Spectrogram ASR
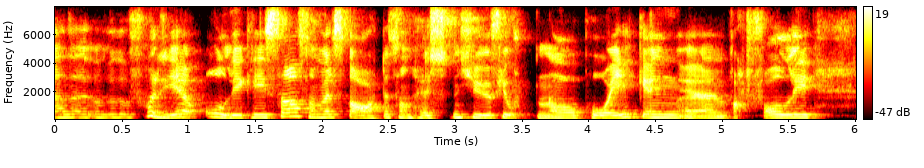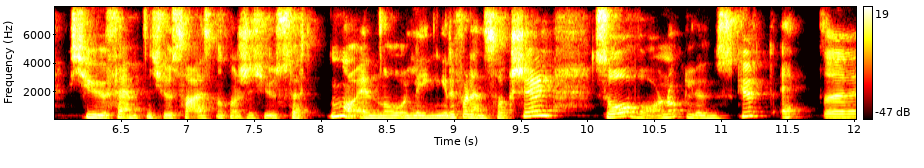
den forrige oljekrisa, som vel startet sånn høsten 2014 og pågikk eh, i hvert fall i 2015, 2016 og kanskje 2017, og enda lengre for den saks skyld, så var nok lønnskutt et, eh,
